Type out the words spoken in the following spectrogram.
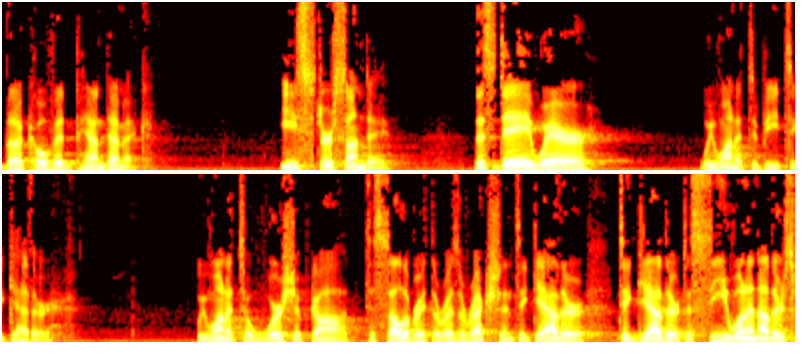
the COVID pandemic. Easter Sunday, this day where we wanted to be together. We wanted to worship God, to celebrate the resurrection, to gather together, to see one another's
